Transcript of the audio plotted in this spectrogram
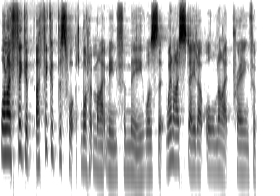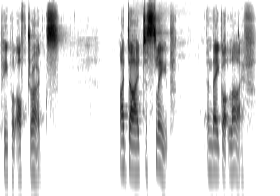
Well, I figured, I figured this what, what it might mean for me was that when I stayed up all night praying for people off drugs, I died to sleep and they got life.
